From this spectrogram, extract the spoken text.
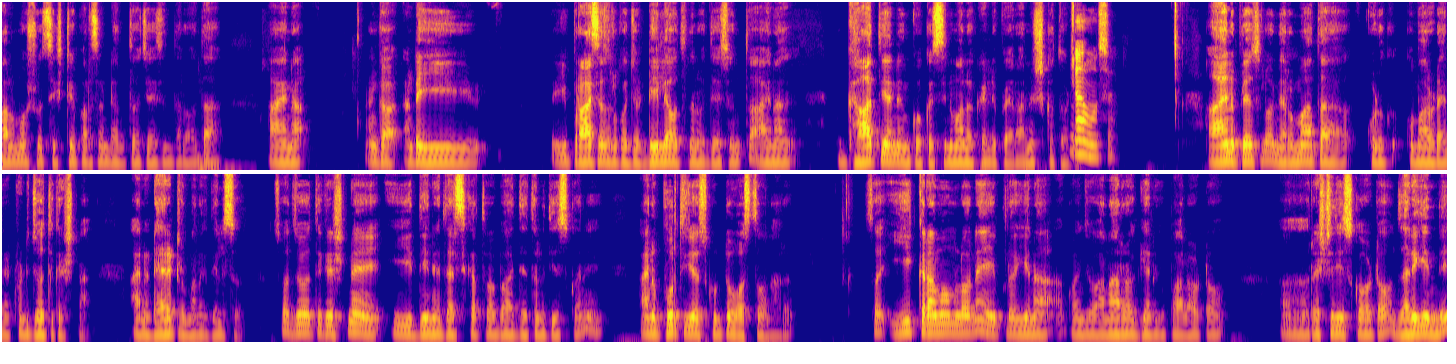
ఆల్మోస్ట్ సిక్స్టీ పర్సెంట్ ఎంతో చేసిన తర్వాత ఆయన ఇంకా అంటే ఈ ఈ ప్రాసెస్లో కొంచెం డీలే అవుతుందనే ఉద్దేశంతో ఆయన ఘాతి అని ఇంకొక సినిమాలోకి వెళ్ళిపోయారు అనుష్కతో ఆయన ప్లేస్లో నిర్మాత కొడుకు కుమారుడైనటువంటి జ్యోతికృష్ణ ఆయన డైరెక్టర్ మనకు తెలుసు. సో జ్యోతికృష్ణే ఈ దీని దర్శకత్వ బాధ్యతలు తీసుకొని ఆయన పూర్తి చేసుకుంటూ వస్తున్నారు సో ఈ క్రమంలోనే ఇప్పుడు ఈయన కొంచెం అనారోగ్యానికి పాలవటం రెస్ట్ తీసుకోవటం జరిగింది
